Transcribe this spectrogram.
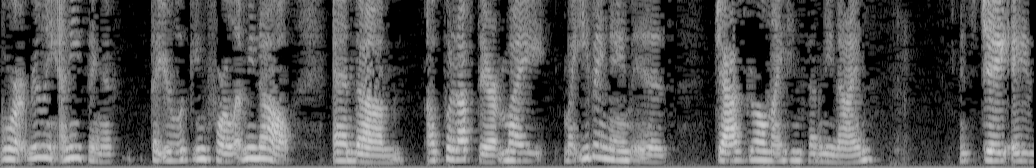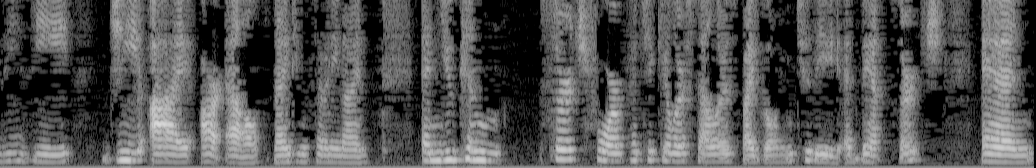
or really anything if, that you're looking for, let me know, and um, I'll put it up there. My my eBay name is JazzGirl1979. It's J A Z Z G I R L 1979, and you can search for particular sellers by going to the advanced search and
